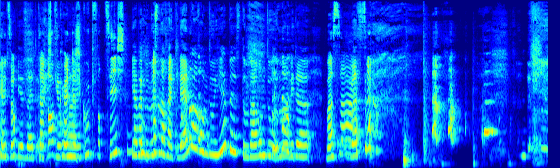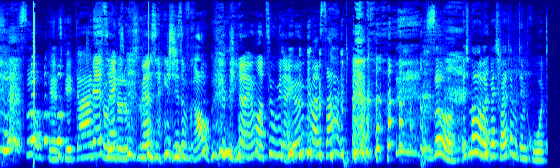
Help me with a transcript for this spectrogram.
also, ihr seid darauf könnte ich gut verzichten. Ja, aber wir müssen noch erklären, warum du hier bist und warum du immer wieder Was sagst was. so. Jetzt geht das Wer schon wieder los. wer ist eigentlich diese Frau, die da immer zu wieder irgendwas sagt? So, ich mache aber gleich weiter mit dem Brot.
